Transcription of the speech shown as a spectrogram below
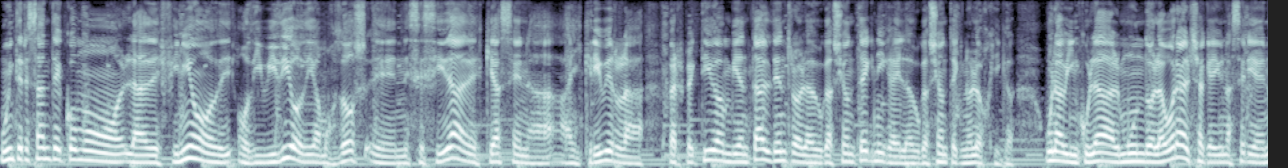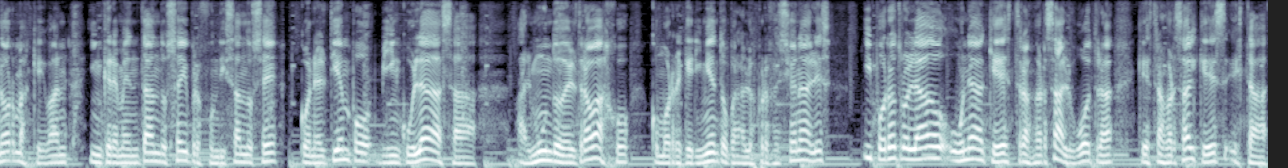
Muy interesante cómo la definió o dividió, digamos, dos eh, necesidades que hacen a, inscribir la perspectiva ambiental dentro de la educación técnica y la educación tecnológica. Una vinculada al mundo laboral, ya que hay una serie de normas que van incrementándose y profundizándose con el tiempo vinculadas al mundo del trabajo como requerimiento para los profesionales, y por otro lado una que es transversal u otra que es transversal, que es esta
